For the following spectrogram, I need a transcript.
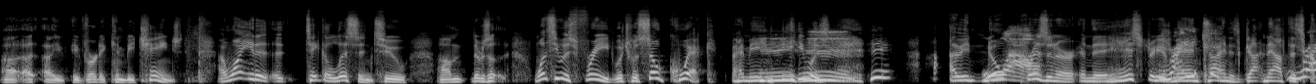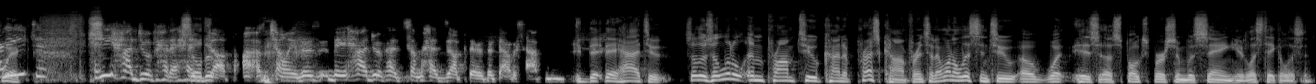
uh, a, a, verdict can be changed. I want you to uh, take a listen to. Um, there was a once he was freed, which was so quick. I mean, mm-hmm. he was. He, I mean, no wow. prisoner in the history of right? mankind has gotten out this right? quick. He had to have had a heads so the, up. I'm telling you, they had to have had some heads up there that that was happening. They, they, had to. So there's a little impromptu kind of press conference, and I want to listen to uh, what his uh, spokesperson was saying here. Let's take a listen.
